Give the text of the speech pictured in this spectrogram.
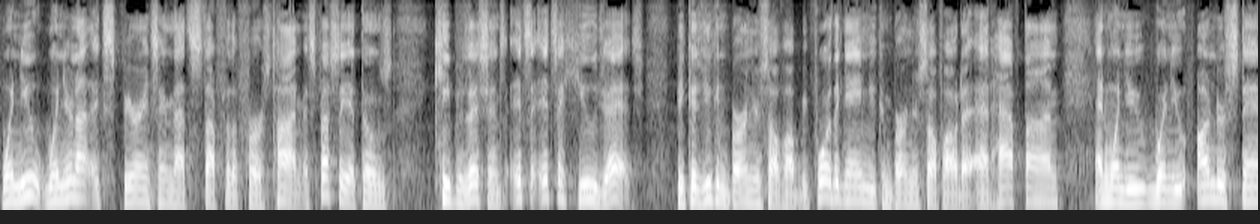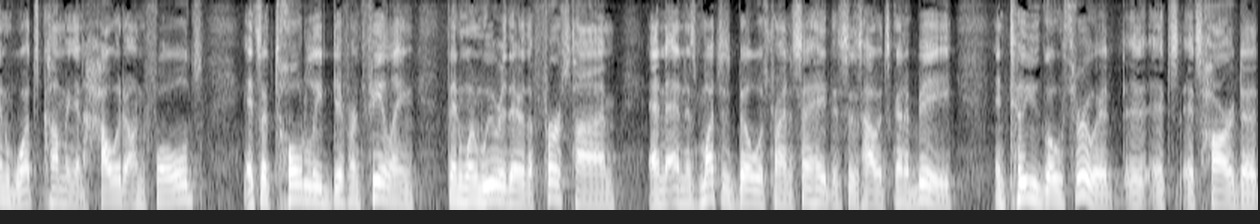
When you when you're not experiencing that stuff for the first time, especially at those key positions, it's it's a huge edge because you can burn yourself out before the game, you can burn yourself out at, at halftime, and when you when you understand what's coming and how it unfolds, it's a totally different feeling than when we were there the first time. And and as much as Bill was trying to say, hey, this is how it's going to be, until you go through it, it's it's hard to,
